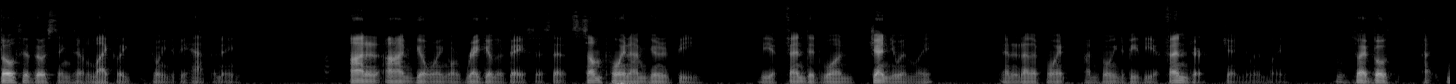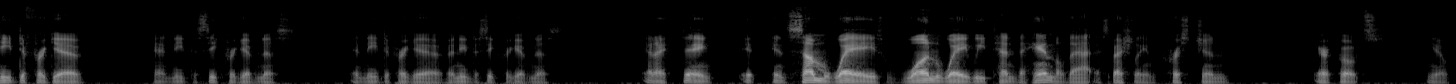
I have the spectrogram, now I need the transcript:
both of those things are likely going to be happening on an ongoing or regular basis. That at some point I'm going to be the offended one genuinely, and at another point I'm going to be the offender genuinely. Mm-hmm. So I both need to forgive and need to seek forgiveness and need to forgive and need to seek forgiveness. And I think it, in some ways, one way we tend to handle that, especially in Christian air quotes, you know,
